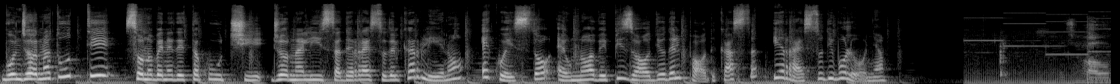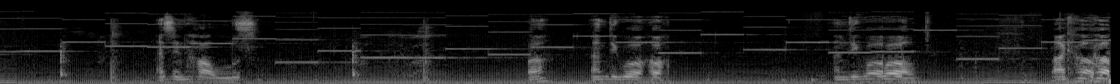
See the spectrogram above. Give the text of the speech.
Buongiorno a tutti, sono Benedetta Cucci, giornalista del Resto del Carlino e questo è un nuovo episodio del podcast Il Resto di Bologna. Hull. As in hulls. What? Andy Warhol. Andy Warhol. Like Hull.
